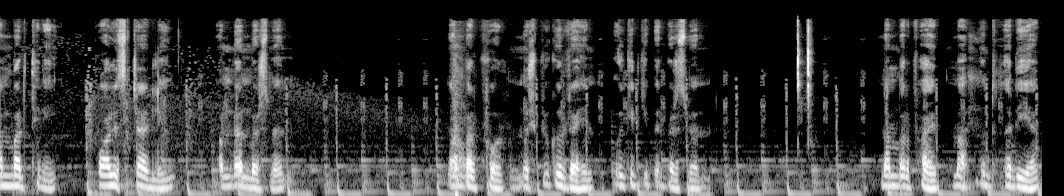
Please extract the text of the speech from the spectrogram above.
number three Paul Stirling ऑमडन batsman. Number four, Mushfiqur Rahim wicket keeper batsman number five, Mahmud Riyad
